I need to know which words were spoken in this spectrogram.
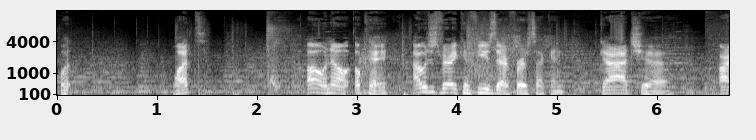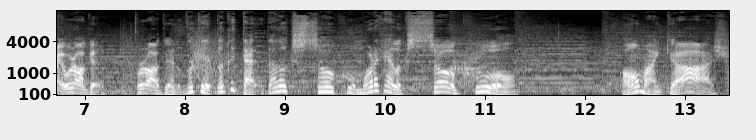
what? What? Oh, no, okay. I was just very confused there for a second. Gotcha. Alright, we're all good. We're all good. Look at look at that. That looks so cool. Mordecai looks so cool. Oh my gosh.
